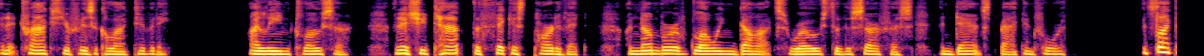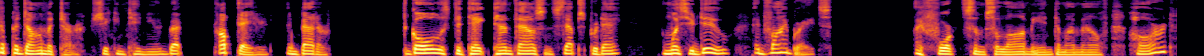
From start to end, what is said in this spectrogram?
and it tracks your physical activity. I leaned closer, and as she tapped the thickest part of it, a number of glowing dots rose to the surface and danced back and forth. It's like a pedometer, she continued, but updated and better. The goal is to take 10,000 steps per day, and once you do, it vibrates. I forked some salami into my mouth. Hard?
